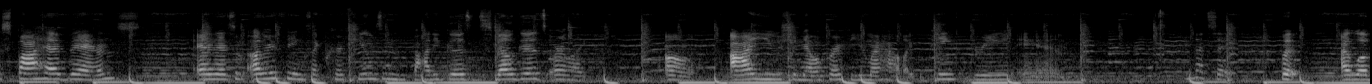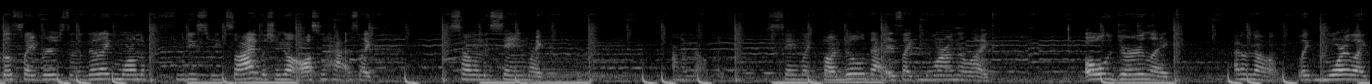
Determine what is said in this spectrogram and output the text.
spa headbands, and then some other things like perfumes and body goods and smell goods or like um, I use Chanel perfume. I have like the pink, green, and I think that's it. But I love those flavors. They're, like more on the fruity sweet side, but Chanel also has like some of the same like I don't know, like same like bundle that is like more on the like older like I don't know, like more like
